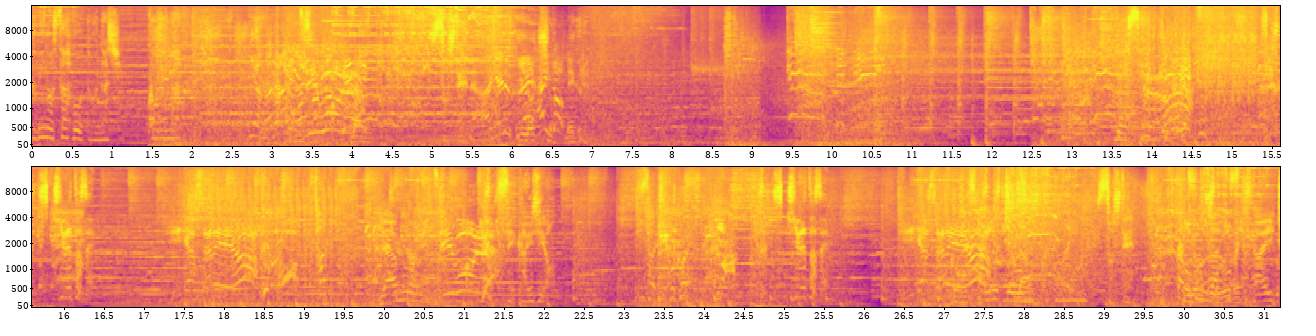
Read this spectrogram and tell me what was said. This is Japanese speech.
首の作法と同じこれは山田そして投げるフライハイト命を巡る。打ち切れたぜ逃がさねえよやむを得ないティウォール世界中よ咲き誇る打ち切れたぜ逃がさねえよ種打ちを断りそして二人に分け命を奪い最後もう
